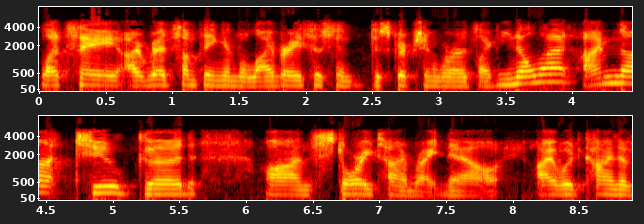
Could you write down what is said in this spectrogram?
let's say I read something in the library assistant description where it's like, you know what, I'm not too good on story time right now. I would kind of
